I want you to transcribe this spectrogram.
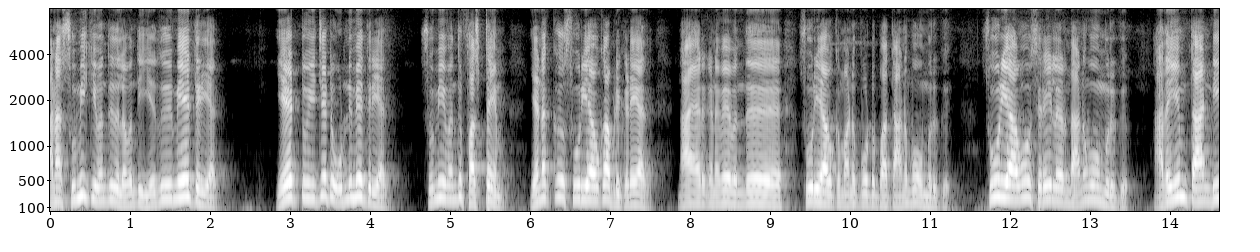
ஆனால் சுமிக்கு வந்து இதில் வந்து எதுவுமே தெரியாது. ஏ டு இஜெட் ஒன்றுமே தெரியாது. சுமி வந்து ஃபஸ்ட் டைம் எனக்கு சூர்யாவுக்கும் அப்படி கிடையாது. நான் ஏற்கனவே வந்து சூர்யாவுக்கு மனு போட்டு பார்த்த அனுபவம் இருக்குது சூர்யாவும் சிறையில் இருந்த அனுபவம் இருக்குது அதையும் தாண்டி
